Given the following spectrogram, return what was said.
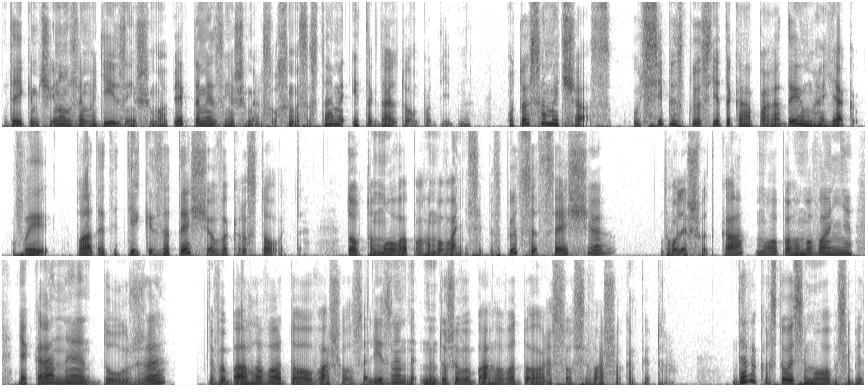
деяким чином взаємодіють з іншими об'єктами, з іншими ресурсами системи і так далі тому подібне. У той самий час у C є така парадигма, як ви платите тільки за те, що використовуєте. Тобто мова програмування C це все ще доволі швидка мова програмування, яка не дуже вибаглива до вашого заліза, не дуже вибаглива до ресурсів вашого комп'ютера. Де використовується мова C?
